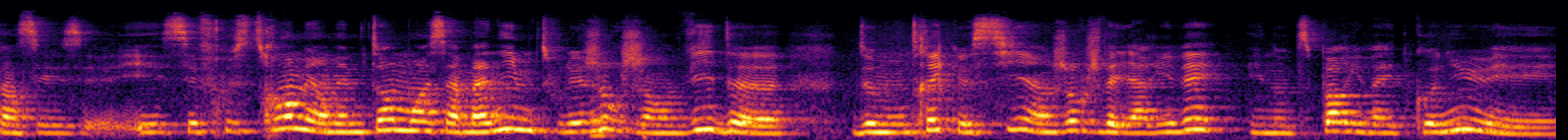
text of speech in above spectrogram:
Enfin, c'est- frustrant, mais en même temps, moi, ça m'anime tous les jours. J'ai envie de, de montrer que si, un jour, je vais y arriver. Et notre sport, il va être connu. Et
